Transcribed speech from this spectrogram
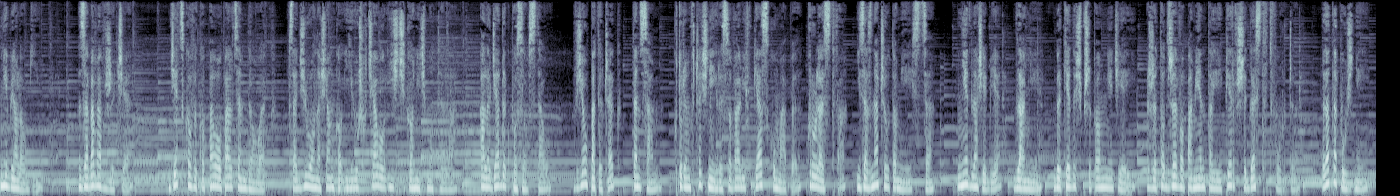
nie biologii. Zabawa w życie. Dziecko wykopało palcem dołek, wsadziło nasionko i już chciało iść gonić motyla. Ale dziadek pozostał. Wziął patyczek, ten sam, którym wcześniej rysowali w piasku mapy królestwa, i zaznaczył to miejsce. Nie dla siebie, dla niej, by kiedyś przypomnieć jej, że to drzewo pamięta jej pierwszy gest twórczy. Lata później.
